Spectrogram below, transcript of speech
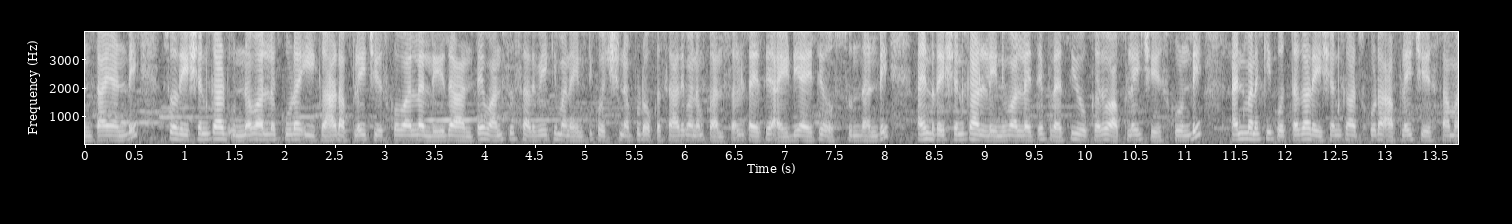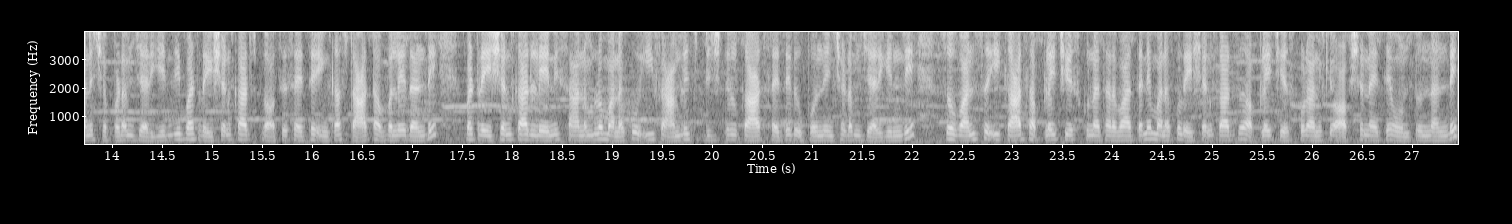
ఉంటాయండి. సో రేషన్ కార్డ్ ఉన్న వాళ్ళకు కూడా ఈ కార్డ్ అప్లై చేసుకోవాలా లేదా అంటే వన్స్ సర్వేకి మన ఇంటికి వచ్చినప్పుడు ఒకసారి మనం కన్సల్ట్ అయితే ఐడియా అయితే వస్తుందండి. అండ్ రేషన్ కార్డ్ లేని వాళ్ళైతే ప్రతి ఒక్కరూ అప్లై చేసుకోండి. అండ్ మనకి కొత్తగా రేషన్ కార్డ్స్ కూడా అప్లై చేస్తామని చెప్పడం జరిగింది. బట్ రేషన్ కార్డ్స్ ప్రాసెస్ అయితే ఇంకా స్టార్ట్ అవ్వలేదండి. బట్ రేషన్ కార్డ్ లేని స్థానంలో మనకు ఈ ఫ్యామిలీ డిజిటల్ కార్డ్స్ అయితే రూపొందించడం జరిగింది. సో వన్స్ ఈ కార్డ్స్ అప్లై చేసుకున్న తర్వాతనే మనకు రేషన్ కార్డ్స్ అప్లై చేసుకోవడానికి ఆప్షన్ అయితే ఉంటుందండి.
